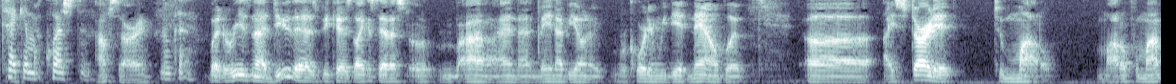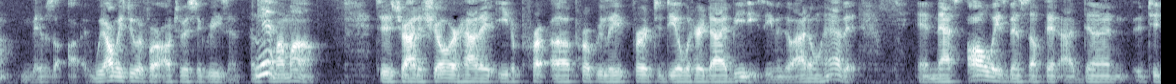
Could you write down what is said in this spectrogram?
Taking my questions. I'm sorry. Okay. But the reason I do that is because, like I said, I st- uh, and I may not be on a recording we did now, but uh, I started to model, model for my. It was we always do it for altruistic reason. Yeah. for my mom to try to show her how to eat appro- uh, appropriately for to deal with her diabetes, even though I don't have it. And that's always been something I've done to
